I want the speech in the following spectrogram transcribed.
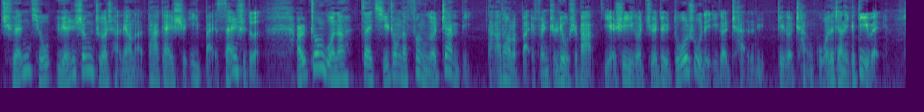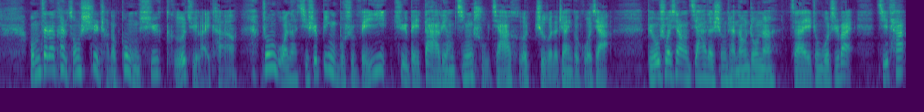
全球原生锗产量呢大概是一百三十吨，而中国呢在其中的份额占比达到了百分之六十八，也是一个绝对多数的一个产这个产国的这样的一个地位。我们再来看，从市场的供需格局来看啊，中国呢其实并不是唯一具备大量金属镓和锗的这样一个国家。比如说，像镓的生产当中呢，在中国之外，其他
